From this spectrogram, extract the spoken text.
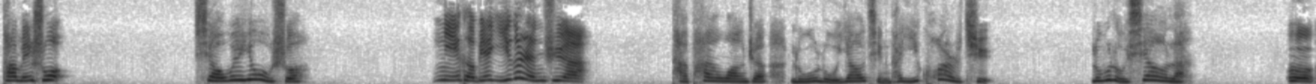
他没说。”小薇又说：“你可别一个人去啊！”他盼望着鲁鲁邀请他一块儿去。鲁鲁笑了：“嗯，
